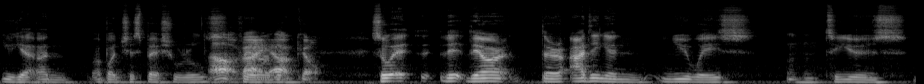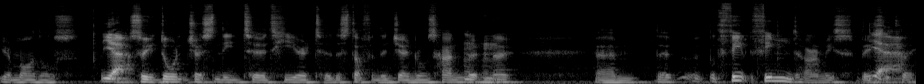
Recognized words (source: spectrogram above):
you get an, a bunch of special rules. Oh right. Oh cool. So it, they they are they're adding in new ways hmm to use your models, Yeah. so you don't just need to adhere to the stuff in the general's handbook Mhm. now. Um, the the the- themed armies basically,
